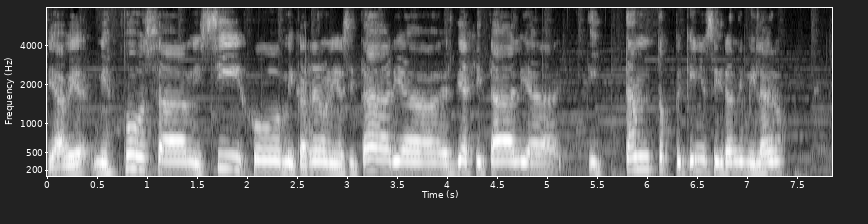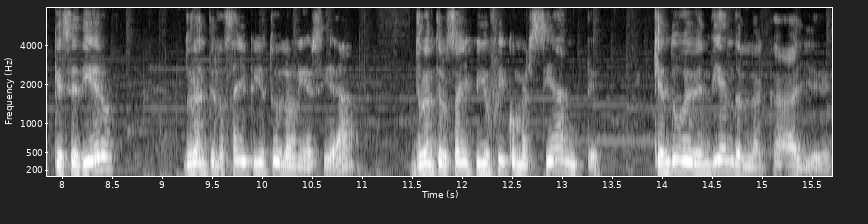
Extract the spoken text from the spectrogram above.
Ya, mi esposa, mis hijos, mi carrera universitaria, el viaje a Italia y tantos pequeños y grandes milagros que se dieron durante los años que yo estuve en la universidad, durante los años que yo fui comerciante, que anduve vendiendo en la calle,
